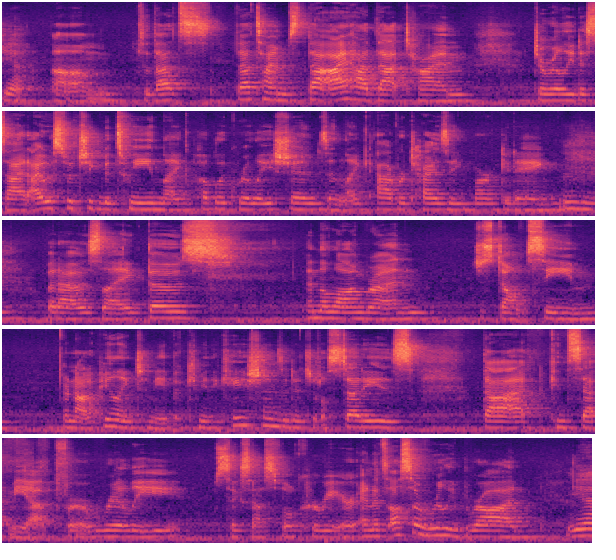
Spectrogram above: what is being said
Yeah. Um, so that's that times that I had that time to really decide. I was switching between like public relations and like advertising, marketing, but I was like those in the long run just don't seem they're not appealing to me. But communications and digital studies that can set me up for a really successful career, and it's also a really broad Yeah.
